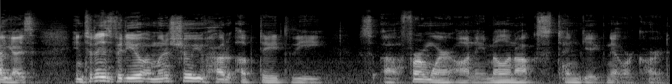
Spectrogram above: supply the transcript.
Hi guys, in today's video I'm going to show you how to update the uh, firmware on a Mellanox 10 gig network card.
